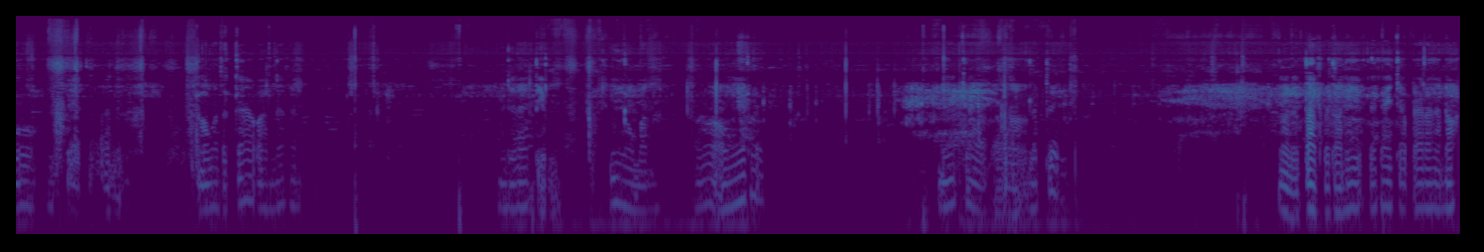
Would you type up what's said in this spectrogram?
โอ้มีแปดอันเลย เอามาสักเก้าอันแล้วกัน มันจะได้เต็มที่ของมันแล้วก็เอาเนี้ยด้วยเนี้จากเอ่อแรปเตอร์เดี๋ยวตัดไปตอนที่ใกล้ๆจับได้แล้วกันเนาะ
